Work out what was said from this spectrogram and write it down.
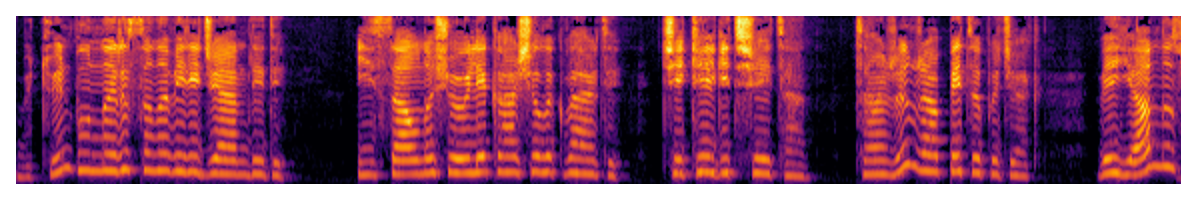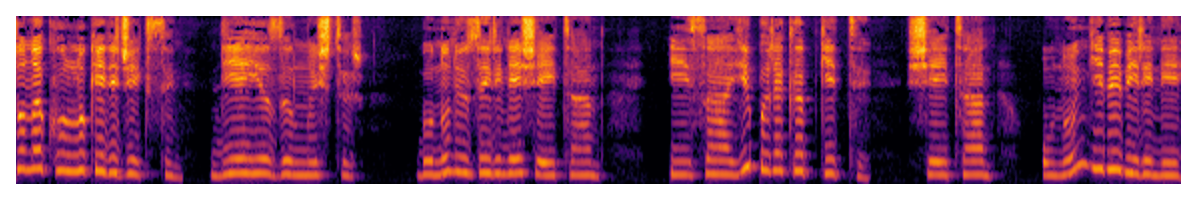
bütün bunları sana vereceğim dedi. İsa ona şöyle karşılık verdi. Çekil git şeytan. Tanrın Rabbe tapacak ve yalnız ona kulluk edeceksin diye yazılmıştır. Bunun üzerine şeytan İsa'yı bırakıp gitti. Şeytan onun gibi birini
